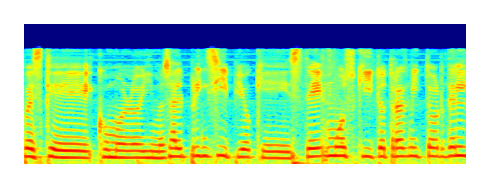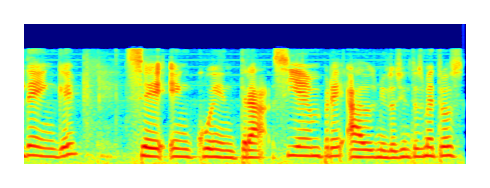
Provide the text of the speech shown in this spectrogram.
pues que, como lo vimos al principio, que este mosquito transmitor del dengue se encuentra siempre a 2.200 metros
